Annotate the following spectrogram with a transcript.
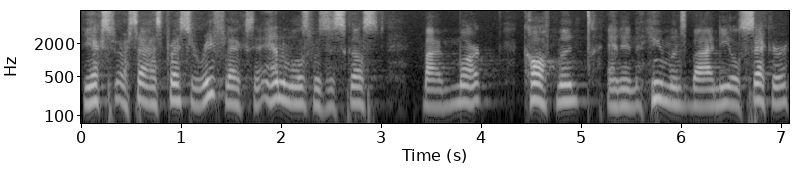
The exercise pressor reflex in animals was discussed by Mark Kaufman and in humans by Neil Secher,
